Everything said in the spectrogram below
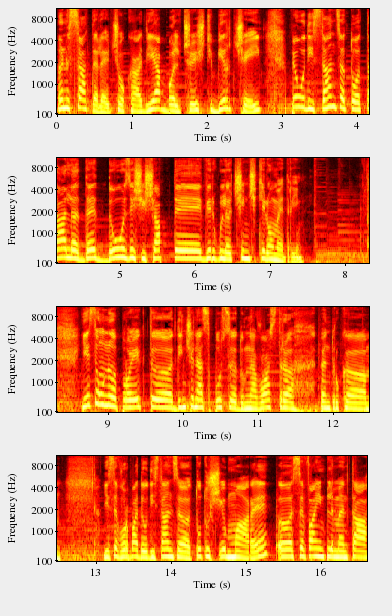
în satele Ciocadia, Bălcești, Bircei, pe o distanță totală de 27,5 km. Este un proiect, uh, din ce ne-ați spus uh, dumneavoastră, pentru că este vorba de o distanță totuși mare, uh, se va implementa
